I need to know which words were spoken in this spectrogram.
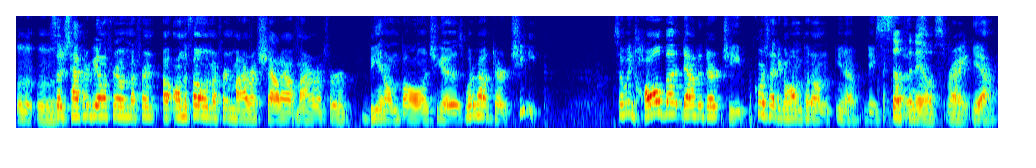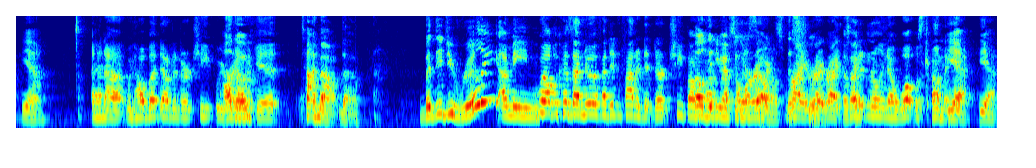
Mm-mm. So I just happened to be on the phone with my friend uh, on the phone with my friend Myra. Shout out Myra for being on the ball. And she goes, "What about Dirt Cheap?" So we haul butt down to Dirt Cheap. Of course, I had to go home and put on you know decent Something clothes. else, right? Yeah, Yeah. and uh, we haul butt down to Dirt Cheap. We were Although- able to get Time out though. But did you really? I mean, well because I knew if I didn't find it at Dirt Cheap, I was Oh, then you have to go somewhere somewhere else. else. Right, true. right, right. So I didn't really know what was coming. yeah, yeah.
